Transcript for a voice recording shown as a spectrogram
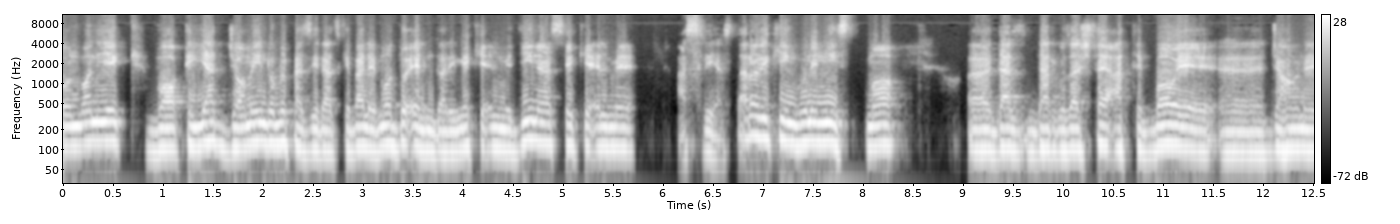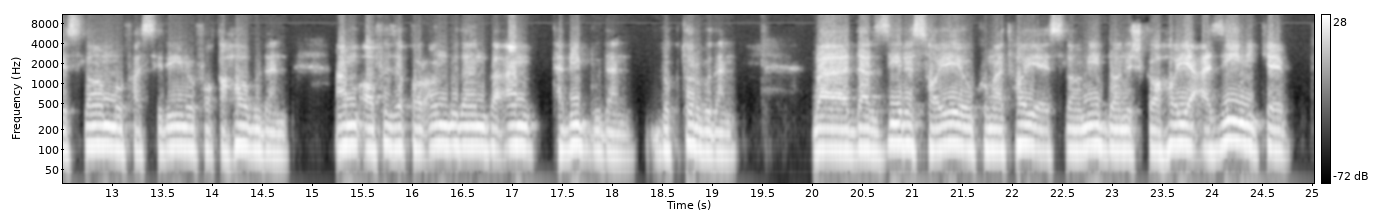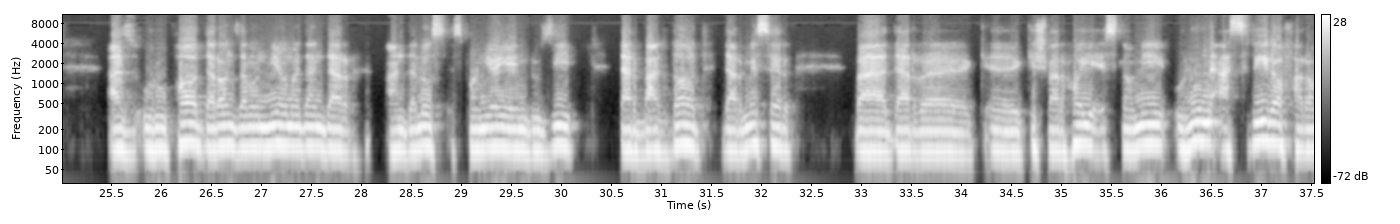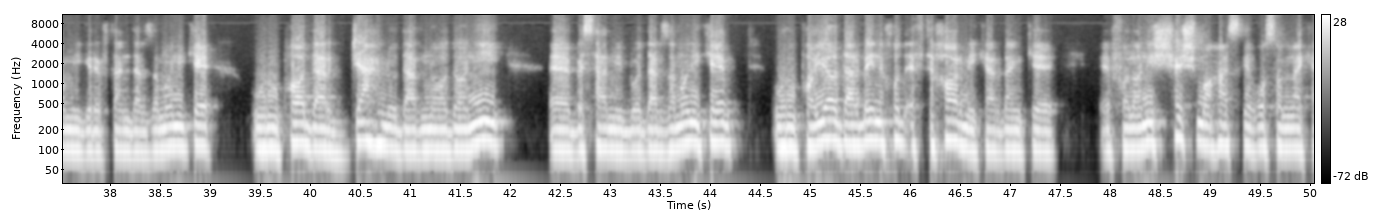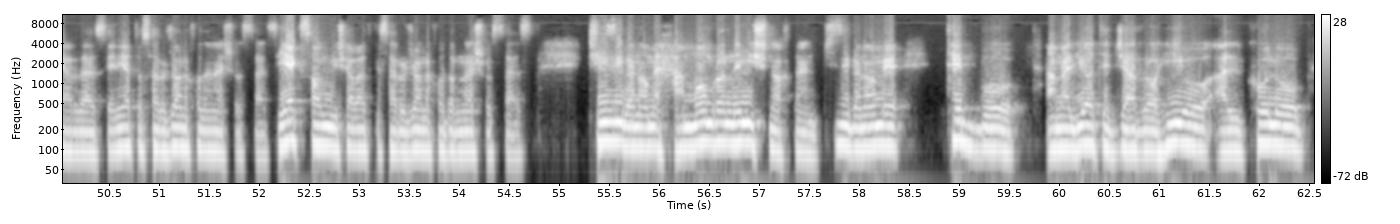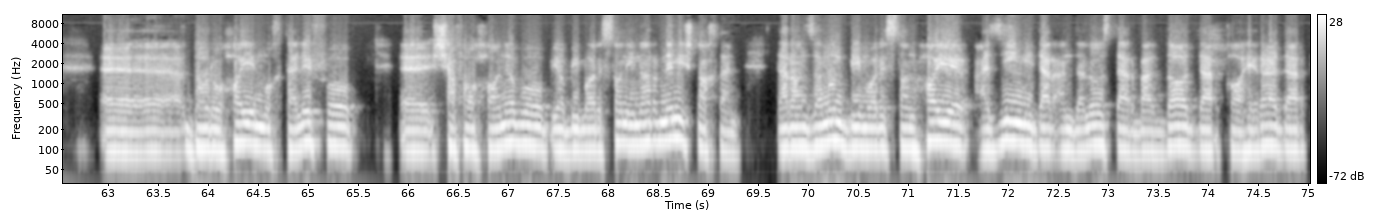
عنوان یک واقعیت جامعه این رو بپذیرد که بله ما دو علم داریم. یکی علم دین است یکی علم عصری است. در حالی که این گونه نیست. ما در, در گذشته اتباع جهان اسلام مفسرین و فقها بودن هم حافظ قرآن بودن و هم طبیب بودن دکتر بودن و در زیر سایه حکومت های اسلامی دانشگاه های عظیمی که از اروپا در آن زمان می آمدن در اندلس اسپانیای امروزی در بغداد در مصر و در کشورهای اسلامی علوم اصری را فرا می گرفتن در زمانی که اروپا در جهل و در نادانی به سر می بود در زمانی که اروپایی در بین خود افتخار می که فلانی شش ماه هست که غسل نکرده است. یعنی حتی سر و جان خود نشسته است. یک سال می شود که سر و جان خود را نشسته است. چیزی به نام حمام را نمیشناختند. چیزی به نام طب و عملیات جراحی و الکل و داروهای مختلف و شفاخانه و یا بیمارستان اینا رو نمیشناختن در آن زمان بیمارستان های عظیمی در اندلس در بغداد در قاهره در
